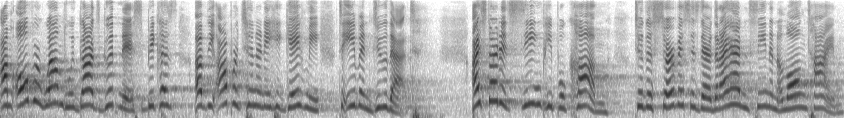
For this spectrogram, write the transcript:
I'm overwhelmed with God's goodness because of the opportunity He gave me to even do that. I started seeing people come to the services there that I hadn't seen in a long time.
